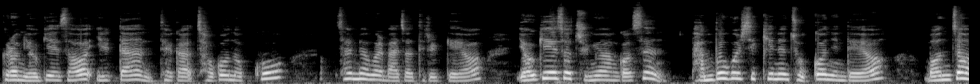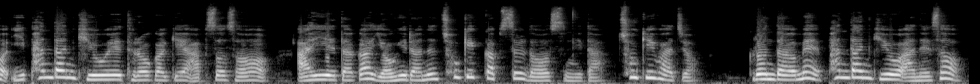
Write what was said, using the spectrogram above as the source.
그럼 여기에서 일단 제가 적어 놓고 설명을 마저 드릴게요. 여기에서 중요한 것은 반복을 시키는 조건인데요. 먼저 이 판단 기호에 들어가기에 앞서서 i에다가 0이라는 초기 값을 넣었습니다. 초기화죠. 그런 다음에 판단 기호 안에서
